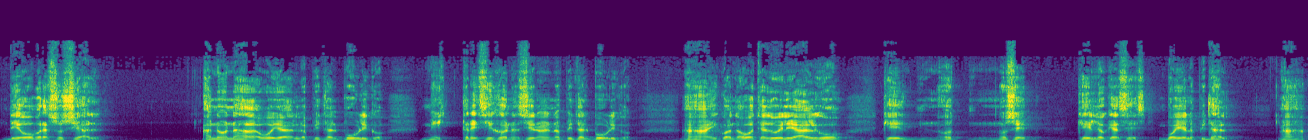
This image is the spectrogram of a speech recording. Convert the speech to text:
de obra social? Ah, no, nada, voy al hospital público. Mis tres hijos nacieron en hospital público. Ajá, y cuando a vos te duele algo, que no sé, ¿qué es lo que haces? Voy al hospital. Ajá,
